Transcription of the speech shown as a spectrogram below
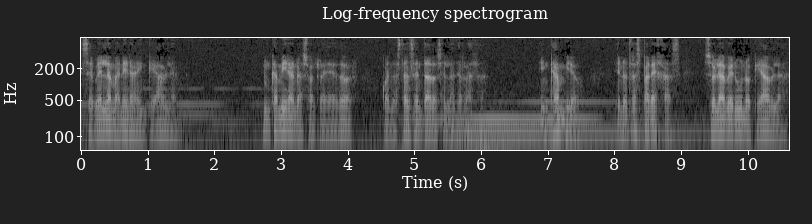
Se ven la manera en que hablan. Nunca miran a su alrededor cuando están sentados en la terraza. En cambio, en otras parejas suele haber uno que habla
